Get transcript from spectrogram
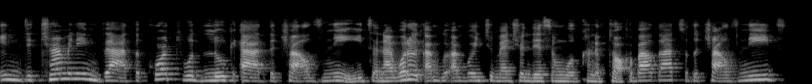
in determining that the court would look at the child's needs and i want to I'm, I'm going to mention this and we'll kind of talk about that so the child's needs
